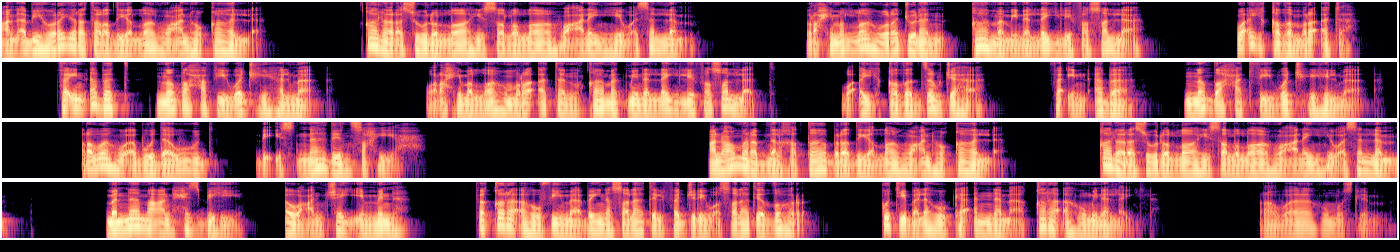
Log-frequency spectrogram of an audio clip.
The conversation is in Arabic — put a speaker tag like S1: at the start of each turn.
S1: عن أبي هريرة رضي الله عنه قال قال رسول الله صلى الله عليه وسلم رحم الله رجلا قام من الليل فصلى وأيقظ امرأته فإن أبت نضح في وجهها الماء ورحم الله امرأة قامت من الليل فصلت وأيقظت زوجها فإن أبى نضحت في وجهه الماء. رواه أبو داود بإسناد صحيح. عن عمر بن الخطاب رضي الله عنه قال قال رسول الله صلى الله عليه وسلم من نام عن حزبه أو عن شيء منه فقرأه فيما بين صلاة الفجر وصلاة الظهر كتب له كأنما قرأه من الليل. رواه مسلم.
